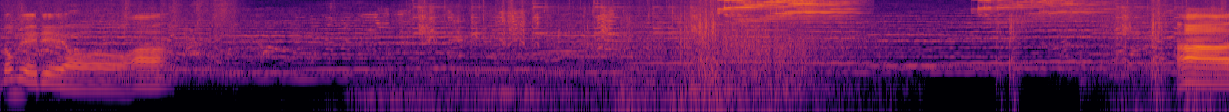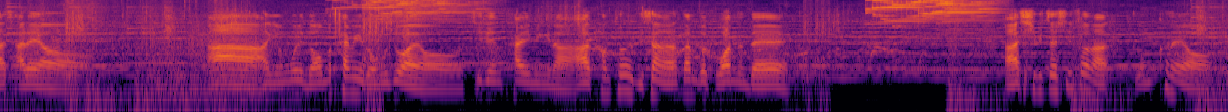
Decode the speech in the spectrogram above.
너무 예리해요. 아. 아, 잘해요. 아, 악용물이 너무 타이밍이 너무 좋아요. 찌른 타이밍이나, 아, 컨트롤 미스 안 했다면 더 좋았는데, 아, 12자 실수가 나, 너무 크네요.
